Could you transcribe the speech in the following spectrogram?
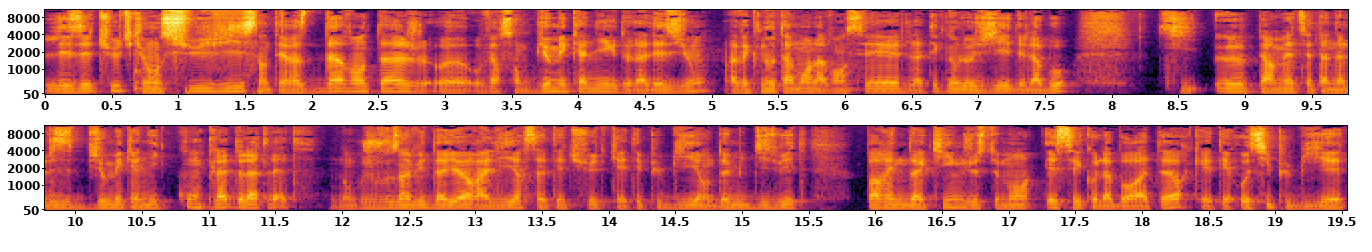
Les études qui ont suivi s'intéressent davantage euh, au versant biomécanique de la lésion, avec notamment l'avancée de la technologie et des labos, qui eux permettent cette analyse biomécanique complète de l'athlète. Donc je vous invite d'ailleurs à lire cette étude qui a été publiée en 2018 par Enda King justement et ses collaborateurs, qui a été aussi publiée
